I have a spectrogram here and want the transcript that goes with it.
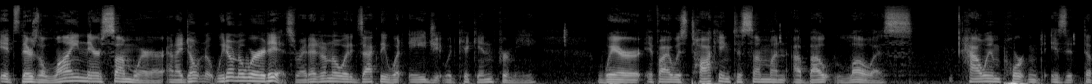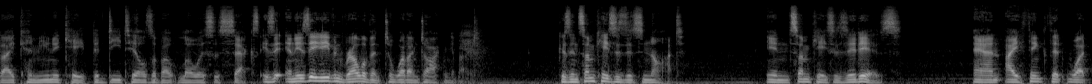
it's there's a line there somewhere and i don't know we don't know where it is right? I don't know what exactly what age it would kick in for me where if i was talking to someone about lois how important is it that i communicate the details about lois's sex? Is it and is it even relevant to what i'm talking about? Because in some cases it's not. In some cases it is. And i think that what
